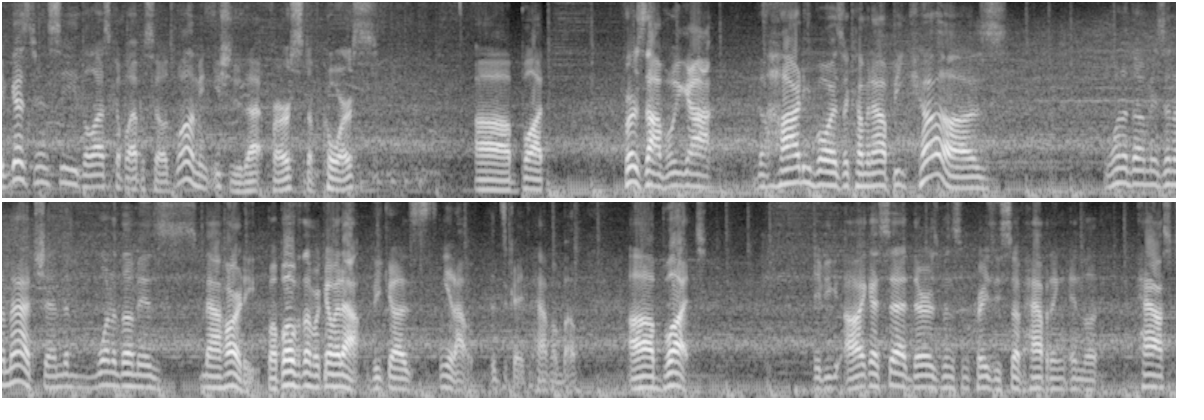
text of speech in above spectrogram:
if you guys didn't see the last couple episodes, well, I mean, you should do that first, of course. Uh, but first off, we got the Hardy Boys are coming out because one of them is in a match and one of them is Matt Hardy. But both of them are coming out because, you know, it's great to have them both. Uh, but, if you, like I said, there has been some crazy stuff happening in the past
